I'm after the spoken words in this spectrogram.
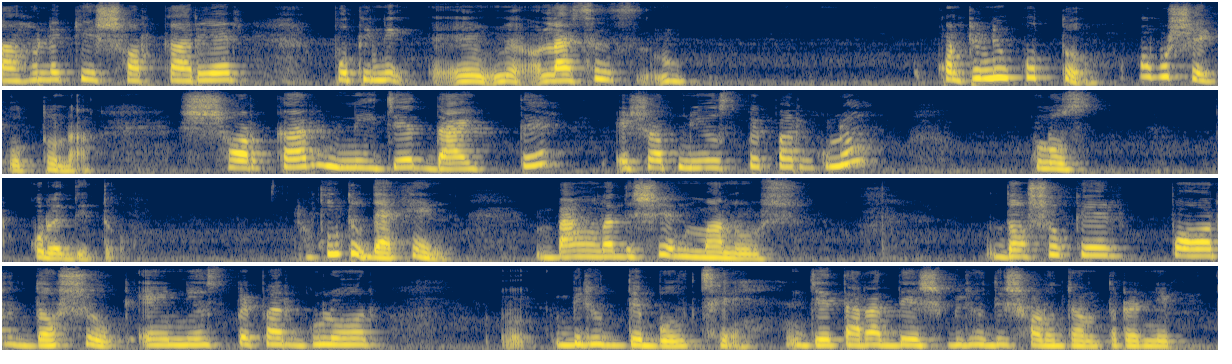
তাহলে কি সরকারের প্রতিনি লাইসেন্স কন্টিনিউ করতো? অবশ্যই করতো না। সরকার নিজের দায়িত্বে এসব নিউজ পেপারগুলো ক্লোজ করে দিত। কিন্তু দেখেন, বাংলাদেশের মানুষ, দশকের পর দশক এই নিউজ পেপারগুলোর বিরুদ্ধে বলছে যে তারা দেশ বিরোধী ষড়যন্ত্রে লিপ্ত।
